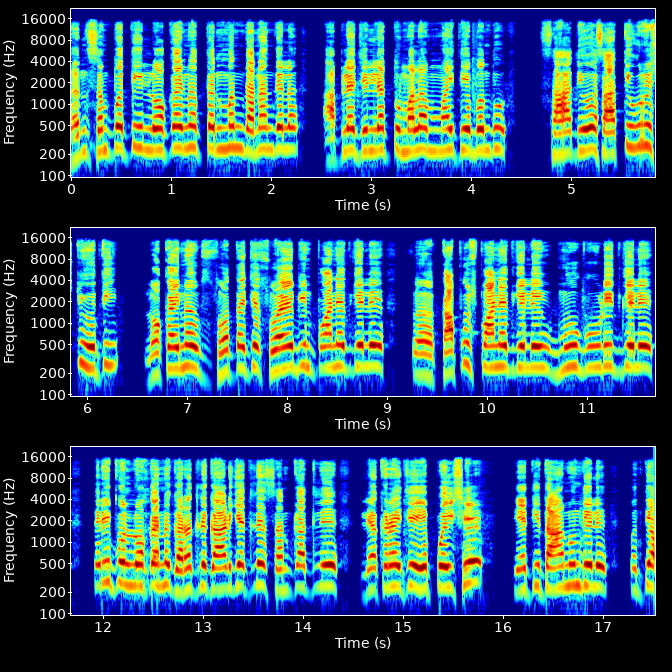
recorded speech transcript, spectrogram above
धनसंपत्ती लोकांना तनमन धनान दिलं. आपल्या जिल्ह्यात तुम्हाला माहिती आहे बंधू सहा दिवस अतिवृष्टी होती. लोकांना स्वतःचे सोयाबीन पाण्यात गेले कापूस पाण्यात गेले मूग उडीत गेले तरी पण लोकांना घरातले गाडग्यातले सनकातले लेकरायचे हे पैसे ते तिथं आणून दिले. पण त्या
